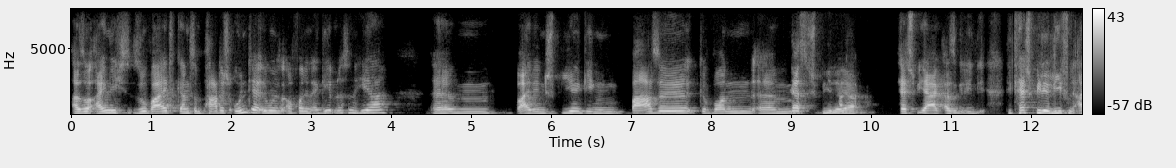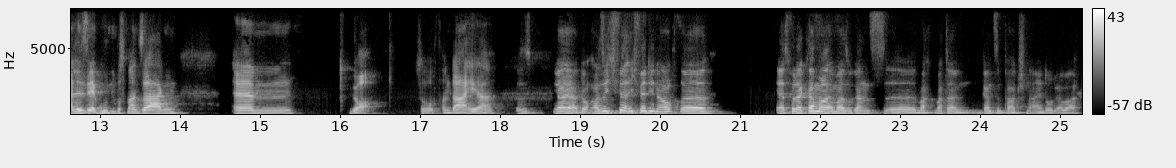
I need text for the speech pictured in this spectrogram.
Also eigentlich soweit ganz sympathisch und ja übrigens auch von den Ergebnissen her ähm, bei den Spielen gegen Basel gewonnen. Ähm, Testspiele, ja. Testspiele, ja, also die, die, Testspiele liefen alle sehr gut, muss man sagen. Ähm, ja, so, von daher. Ist, ja, ja, doch. Also ich, ich finde ihn auch, äh, er ist vor der Kamera immer so ganz, äh, macht, macht da einen ganz sympathischen Eindruck, aber.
